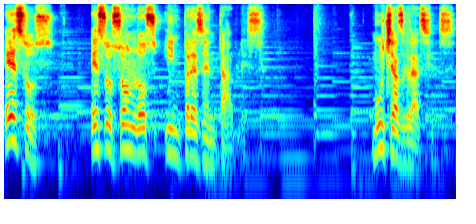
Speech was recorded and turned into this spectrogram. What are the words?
Esos esos son los impresentables. Muchas gracias.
